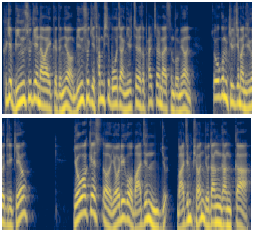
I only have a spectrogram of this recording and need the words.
그게 민수기에 나와 있거든요. 민수기 35장 1절에서 8절 말씀 보면 조금 길지만 읽어 드릴게요. 여호와께서 여리고 맞은 요- 맞은편 요단 강가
